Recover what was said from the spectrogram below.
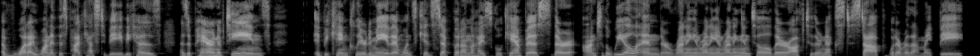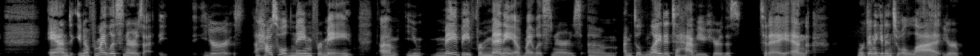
of what I wanted this podcast to be because as a parent of teens, it became clear to me that once kids step foot on the high school campus, they're onto the wheel and they're running and running and running until they're off to their next stop, whatever that might be. And, you know, for my listeners, you're a household name for me. Um, you may be for many of my listeners. Um, I'm delighted to have you here this today. And we're going to get into a lot. You're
